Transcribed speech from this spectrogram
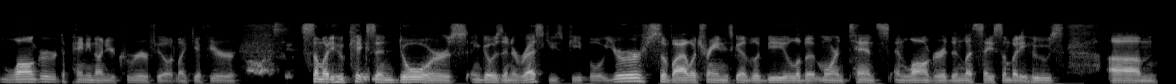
longer depending on your career field. Like if you're oh, somebody who kicks in doors and goes in and rescues people, your survival training is going to be a little bit more intense and longer than let's say somebody who's um,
